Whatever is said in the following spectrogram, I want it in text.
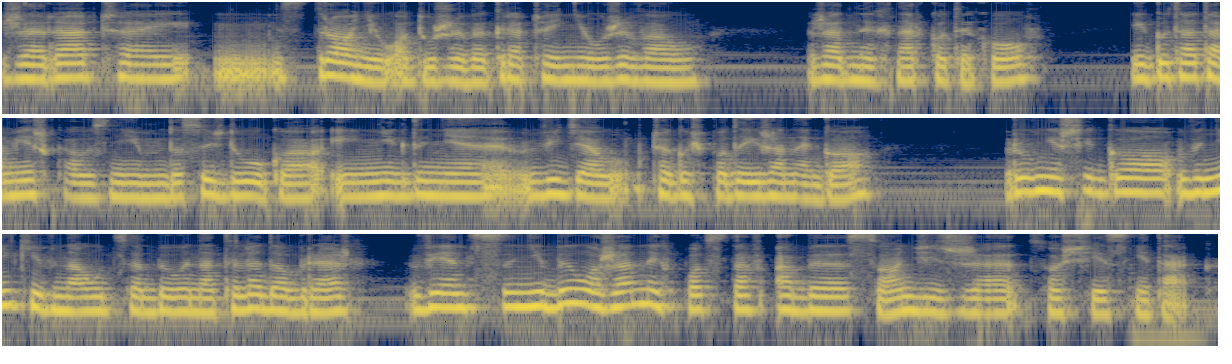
że raczej stronił od używek, raczej nie używał żadnych narkotyków. Jego tata mieszkał z nim dosyć długo i nigdy nie widział czegoś podejrzanego. Również jego wyniki w nauce były na tyle dobre, więc nie było żadnych podstaw, aby sądzić, że coś jest nie tak.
